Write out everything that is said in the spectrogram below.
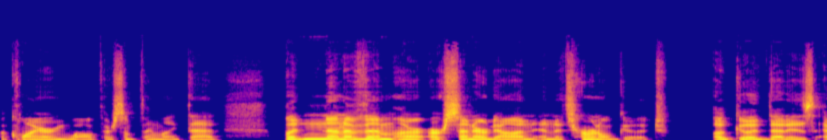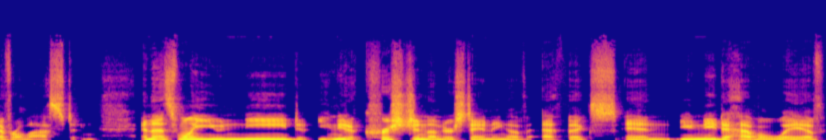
acquiring wealth or something like that. But none of them are, are centered on an eternal good a good that is everlasting. And that's why you need you need a christian understanding of ethics and you need to have a way of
